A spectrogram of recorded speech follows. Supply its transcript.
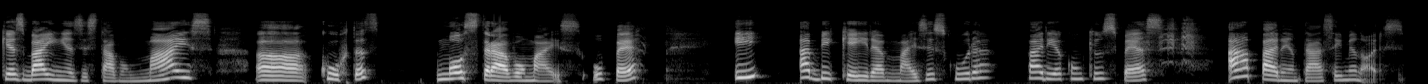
que as bainhas estavam mais uh, curtas, mostravam mais o pé e a biqueira mais escura faria com que os pés aparentassem menores.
